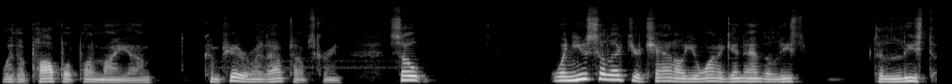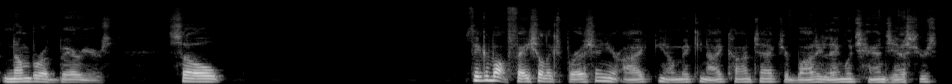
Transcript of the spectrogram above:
with a pop up on my um, computer, my laptop screen. So when you select your channel, you want again to have the least the least number of barriers. So think about facial expression, your eye, you know, making eye contact, your body language, hand gestures.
